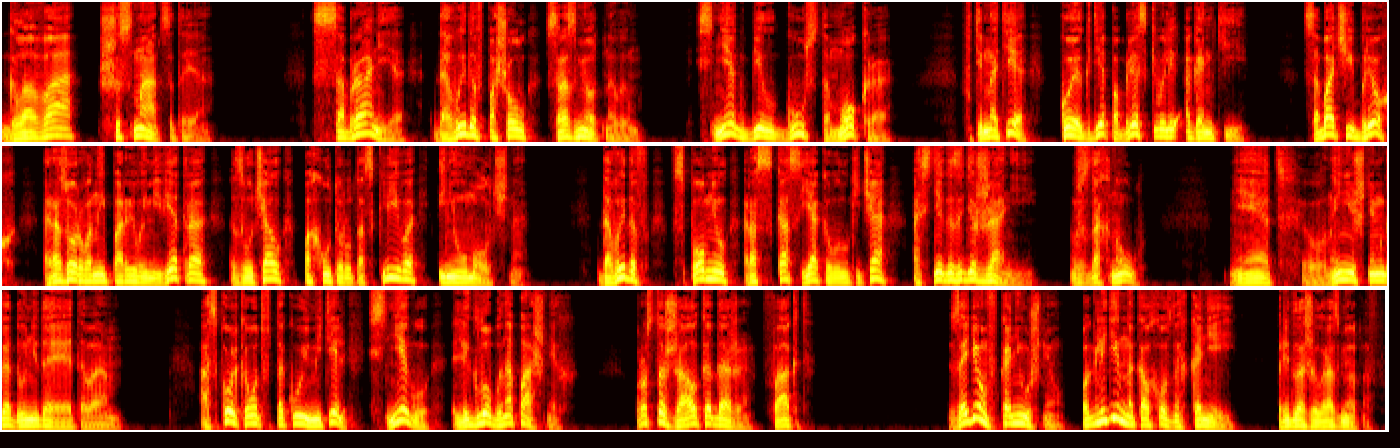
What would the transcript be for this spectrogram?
Глава шестнадцатая. С собрания Давыдов пошел с Разметновым. Снег бил густо, мокро. В темноте кое-где поблескивали огоньки. Собачий брех, разорванный порывами ветра, звучал по хутору тоскливо и неумолчно. Давыдов вспомнил рассказ Якова Лукича о снегозадержании. Вздохнул. Нет, в нынешнем году не до этого. А сколько вот в такую метель снегу легло бы на пашнях? Просто жалко даже, факт. «Зайдем в конюшню, поглядим на колхозных коней», — предложил Разметнов.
